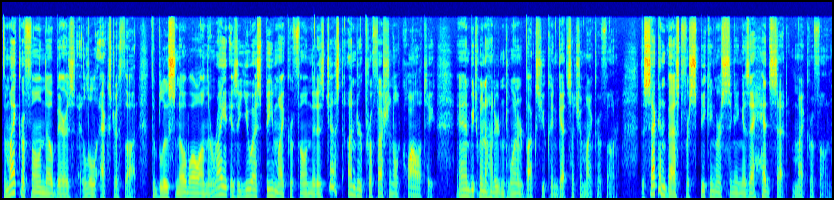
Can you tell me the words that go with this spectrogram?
The microphone, though, bears a little extra thought. The blue snowball on the right is a USB microphone that is just under professional quality, and between 100 and 200 bucks you can get such a microphone. The second best for speaking or singing is a headset microphone.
